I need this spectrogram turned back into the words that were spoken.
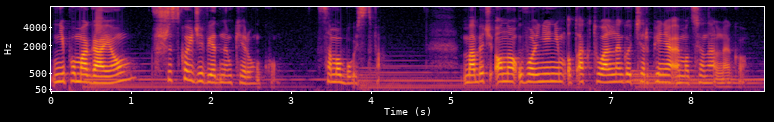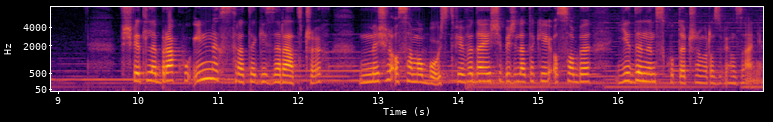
nie pomagają, wszystko idzie w jednym kierunku samobójstwa. Ma być ono uwolnieniem od aktualnego cierpienia emocjonalnego. W świetle braku innych strategii zaradczych, myśl o samobójstwie wydaje się być dla takiej osoby jedynym skutecznym rozwiązaniem.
